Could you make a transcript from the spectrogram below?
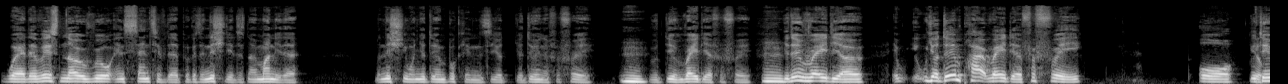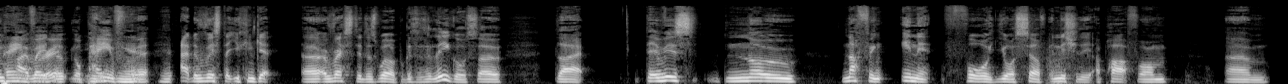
where there is no real incentive there because initially there's no money there. Initially, when you're doing bookings, you're, you're doing it for free. Mm. You're doing radio for free. Mm. You're doing radio. You're doing pirate radio for free, or you're, you're doing pirate radio. It. You're paying yeah, for yeah, it yeah. at the risk that you can get uh, arrested as well because it's illegal. So, like, there is no nothing in it for yourself initially, apart from um,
